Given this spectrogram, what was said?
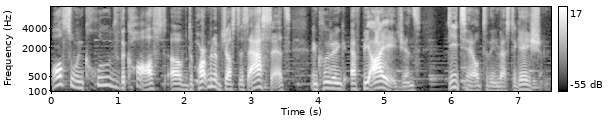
also includes the cost of Department of Justice assets, including FBI agents, detailed to the investigation.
